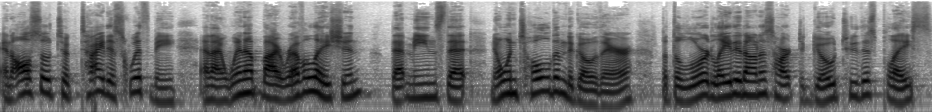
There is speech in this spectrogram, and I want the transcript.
and also took Titus with me, and I went up by revelation that means that no one told him to go there, but the Lord laid it on his heart to go to this place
